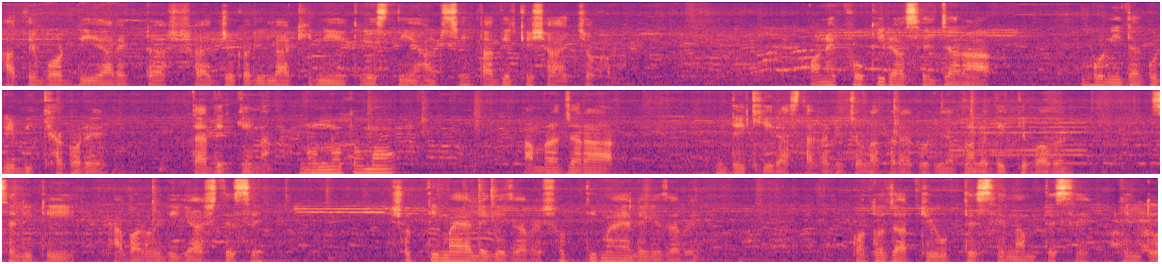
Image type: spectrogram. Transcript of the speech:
হাতে বট দিয়ে আরেকটা সাহায্যকারী লাঠি নিয়ে, ক্রেস নিয়ে হাঁটছে, তাদেরকে সাহায্য করা। অনেক ফকির আছে যারা বনিতা করে ভিক্ষা করে তাদেরকে না ন্যূনতম আমরা যারা দেখি রাস্তাঘাটে চলাফেরা করি, আপনারা দেখতে পাবেন, ছেলেটি আবার ওইদিকে আসতেছে। সত্যি মায়া লেগে যাবে, সত্যি মায়া লেগে যাবে। কত যাত্রী উঠতেছে, নামতেছে, কিন্তু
